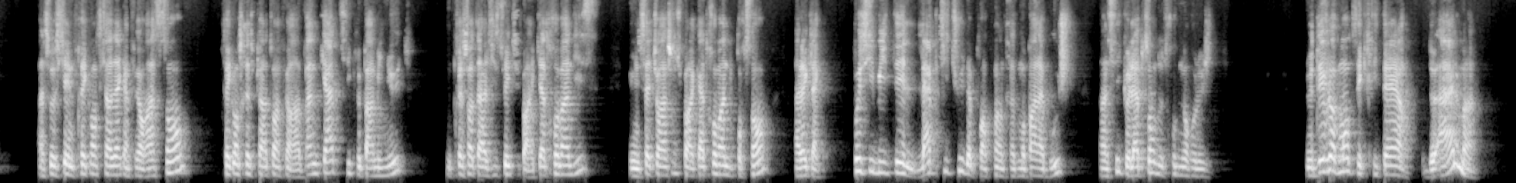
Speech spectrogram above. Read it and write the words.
associé à une fréquence cardiaque inférieure à 100, fréquence respiratoire inférieure à 24 cycles par minute, une pression artérielle systolique supérieure à 90 et une saturation supérieure à 90% avec la possibilité, l'aptitude à pouvoir prendre un traitement par la bouche, ainsi que l'absence de troubles neurologiques. Le développement de ces critères de Halm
